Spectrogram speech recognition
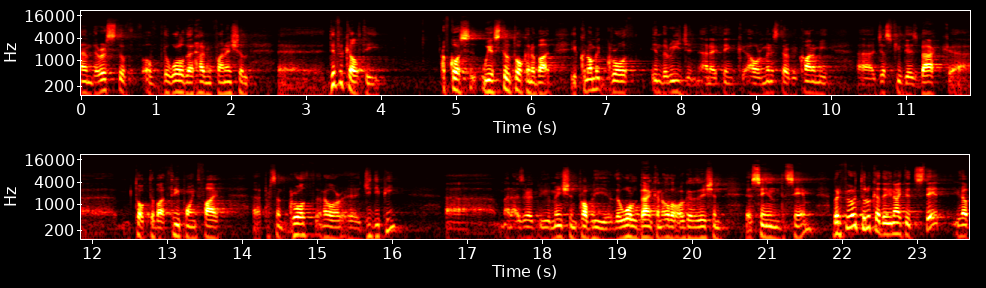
and the rest of, of, the world that are having financial uh, difficulty. Of course, we are still talking about economic growth in the region, and I think our Minister of Economy uh, just a few days back uh, talked about 3.5 uh, percent growth in our uh, GDP. And as you mentioned, probably the World Bank and other organizations uh, saying the same. But if you were to look at the United States, you have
